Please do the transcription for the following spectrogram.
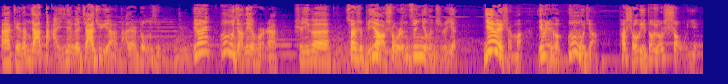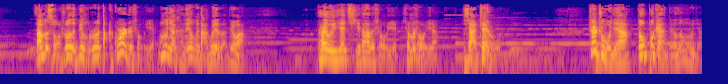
哎，给他们家打一些个家具啊，打点东西。因为木匠那会儿呢，是一个算是比较受人尊敬的职业。因为什么？因为这个木匠他手里都有手艺。咱们所说的，并不是说打棍儿的手艺，木匠肯定会打柜子，对吧？还有一些其他的手艺，什么手艺啊？下阵务。这主家啊都不敢得罪木匠，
